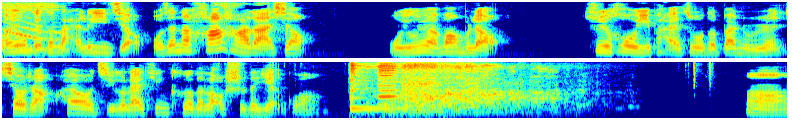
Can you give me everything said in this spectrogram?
完又给他来了一脚。我在那哈哈大笑。我永远忘不了最后一排坐的班主任、校长还有几个来听课的老师的眼光。嗯。”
